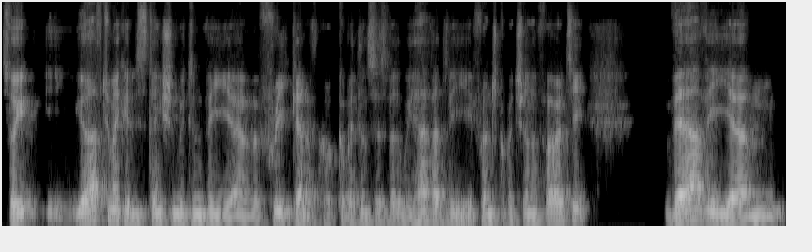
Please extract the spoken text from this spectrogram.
So you, have to make a distinction between the, uh, the three kind of competences that we have at the French Competition Authority. There are the um,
